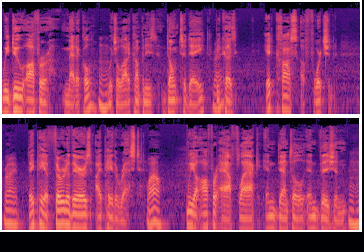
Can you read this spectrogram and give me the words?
We do offer medical, mm-hmm. which a lot of companies don't today Right. because it costs a fortune. Right. They pay a third of theirs, I pay the rest. Wow. We offer AFLAC and dental and vision. Mm-hmm.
